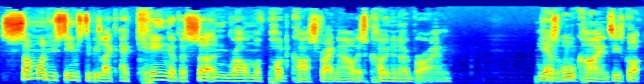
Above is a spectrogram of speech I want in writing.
someone who seems to be like a king of a certain realm of podcast right now is Conan O'Brien. He has all kinds. He's got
